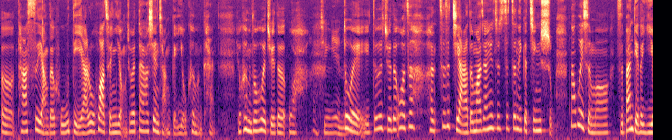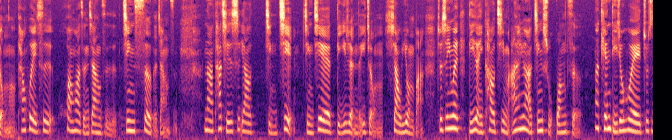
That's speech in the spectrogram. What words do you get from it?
呃他饲养的蝴蝶啊，如果化成蛹，就会带到现场给游客们看，游客们都会觉得哇，好惊艳。对，都会觉得哇，这很这是假的吗？这样，因为这是真的一个金属。那为什么紫斑蝶的蛹啊，它会是幻化成这样子金色的这样子？那它其实是要警戒、警戒敌人的一种效用吧，就是因为敌人一靠近嘛，啊，因为有金属光泽，那天敌就会就是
